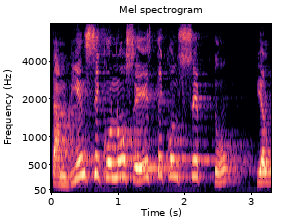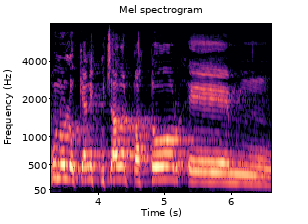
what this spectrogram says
También se conoce este concepto, y algunos los que han escuchado al pastor em,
